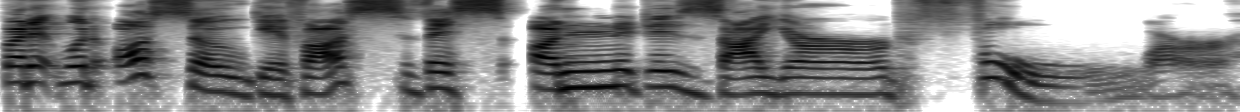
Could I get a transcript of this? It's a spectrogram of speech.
but it would also give us this undesired four.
